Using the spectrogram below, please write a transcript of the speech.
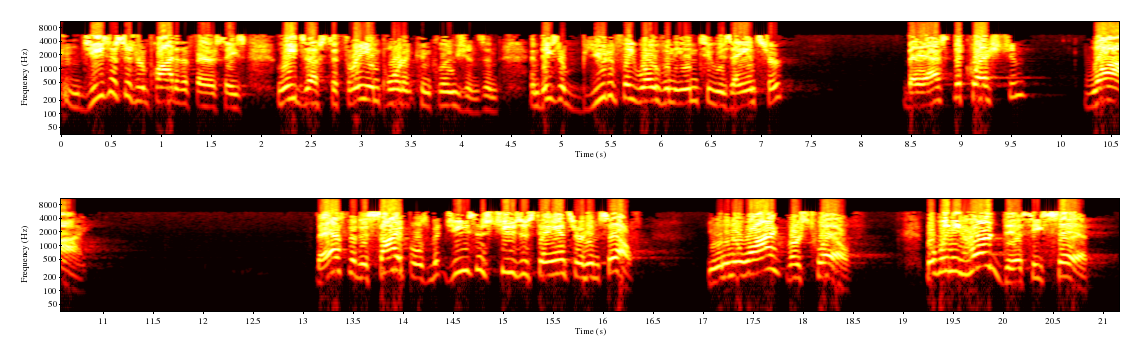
Jesus' reply to the Pharisees leads us to three important conclusions, and, and these are beautifully woven into his answer. They ask the question, why? They ask the disciples, but Jesus chooses to answer himself. You want to know why? Verse 12. But when he heard this, he said,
